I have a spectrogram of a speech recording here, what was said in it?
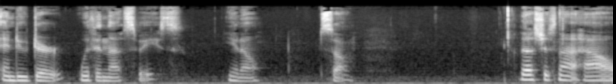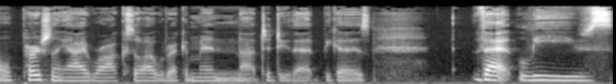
and do dirt within that space, you know? So that's just not how personally I rock, so I would recommend not to do that because that leaves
